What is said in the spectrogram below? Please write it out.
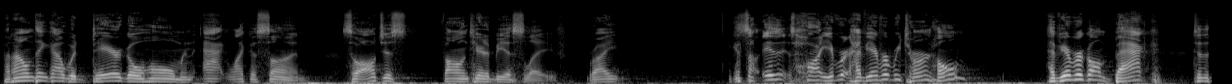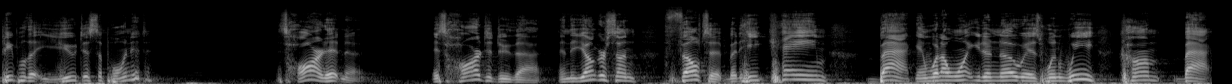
but I don't think I would dare go home and act like a son. So I'll just volunteer to be a slave, right? It's, it's hard. You ever, have you ever returned home? Have you ever gone back to the people that you disappointed? It's hard, isn't it? It's hard to do that. And the younger son felt it, but he came back. And what I want you to know is when we come back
